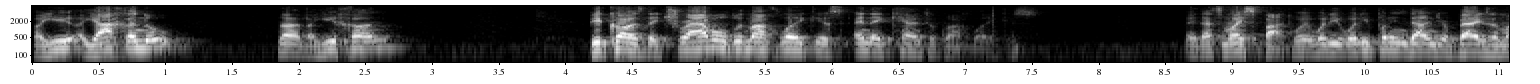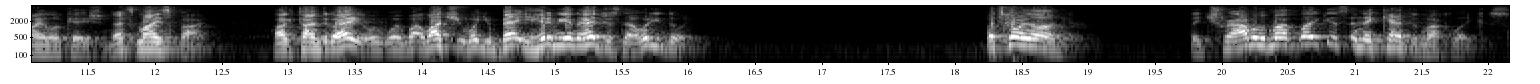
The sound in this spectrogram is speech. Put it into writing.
Vayachanu, not vayichan. Because they traveled with machlekes and they camped with machlekes. Hey, that's my spot. What, what, are you, what are you putting down your bags on my location? That's my spot. I time to go. Hey, watch you. What you bet? You hit me in the head just now. What are you doing? What's going on here? They traveled with Machlekes and they camped with Machlekes.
